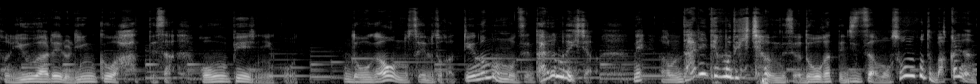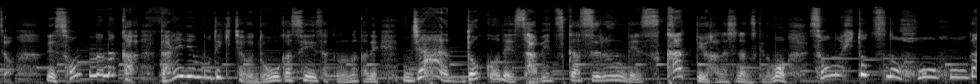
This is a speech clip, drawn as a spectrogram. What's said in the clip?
その URL、リンクを貼ってさ、ホームページにこう、動画を載せるとかっていうのももう誰でもできちゃう。ね。あの、誰でもできちゃうんですよ、動画って実はもうそういうことばっかりなんですよ。で、そんな中、誰でもできちゃう動画制作の中で、じゃあどこで差別化するんですかっていう話なんですけども、その一つの方法が、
